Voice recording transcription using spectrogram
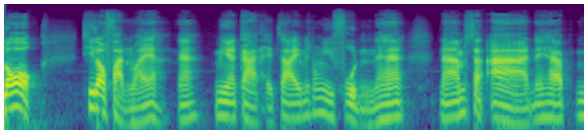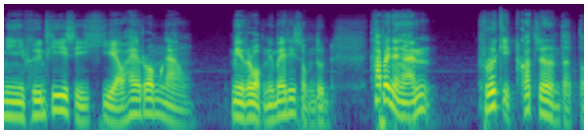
โลก ที่เราฝันไว้อะนะมีอากาศหายใจไม่ต้องมีฝุ่นนะฮะน้ำสะอาดนะครับ มีพื้นที่สีเขียวให้ร่มเงา มีระบบนิเวศที่สมดุล ถ้าเป็นอย่างนั้นธุรกิจก็จะเจริญเติบโต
